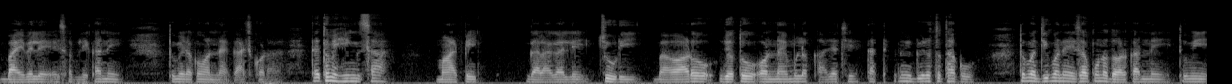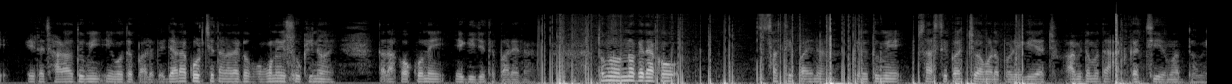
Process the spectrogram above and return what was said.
বাইবেলে এসব লেখা নেই। তুমি এরকম অন্যায় কাজ করার তাই তুমি হিংসা, মারপিট, গালাগালি, চুরি বা আরও যত অন্যায়মূলক কাজ আছে, তার থেকে তুমি বিরত থাকো। তোমার জীবনে এসব কোনো দরকার নেই। তুমি এটা ছাড়াও তুমি এগোতে পারবে। যারা করছে তারা দেখো কখনোই সুখী নয়। তারা কখনোই এগিয়ে যেতে পারে না। তোমরা অন্যকে দেখো শাস্তি পাই না। কিন্তু তুমি শাস্তি পাচ্ছ, আমার উপর এগিয়ে যাচ্ছ। আমি তোমাদের আটকাচ্ছি এর মাধ্যমে।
